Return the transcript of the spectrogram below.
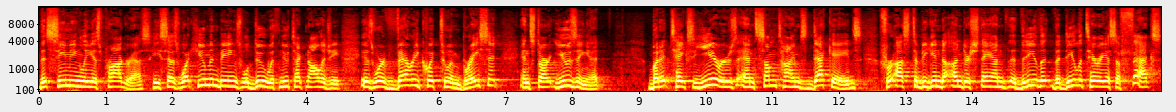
that seemingly is progress, he says what human beings will do with new technology is we're very quick to embrace it and start using it but it takes years and sometimes decades for us to begin to understand the, del- the deleterious effects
